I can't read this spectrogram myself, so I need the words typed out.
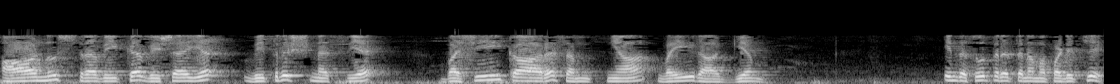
ஆனுஸ்ரவிக விஷய விதிருஷ்ணஸ்ய வசீகார சம்ஞா வைராகியம். இந்த சூத்திரத்தை நம்ம படிச்சு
